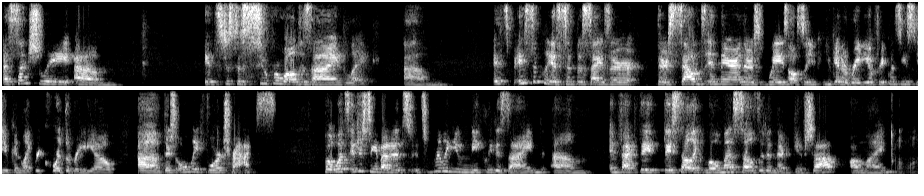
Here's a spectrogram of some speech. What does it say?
essentially um, it's just a super well designed like um, it's basically a synthesizer. There's sounds in there. There's ways also you, you get a radio frequency so you can like record the radio. Um, there's only four tracks. But what's interesting about it it's, it's really uniquely designed. Um, in fact they, they sell like moma sells it in their gift shop online. Oh wow.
